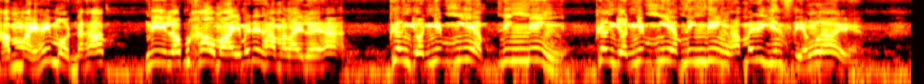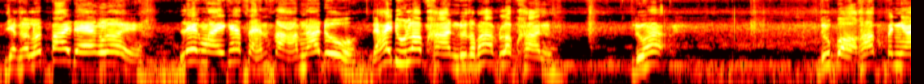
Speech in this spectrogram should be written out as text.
ทำใหม่ให้หมดนะครับ นี่เราเพิ่งเข้ามายังไม่ได้ทำอะไรเลยฮะเครื่องยนต์เงียบๆนิ่งๆเครื่องยนต์เงียบๆนิ่งๆครับไม่ได้ยินเสียงเลย อย่างกับรถป้ายแดงเลย เลขไม่แค่แสนสามนะดูเดี๋ยวให้ดูรอบคันดูสภาพรอบคัน ดูฮะดูเบาะครับเป็นไง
